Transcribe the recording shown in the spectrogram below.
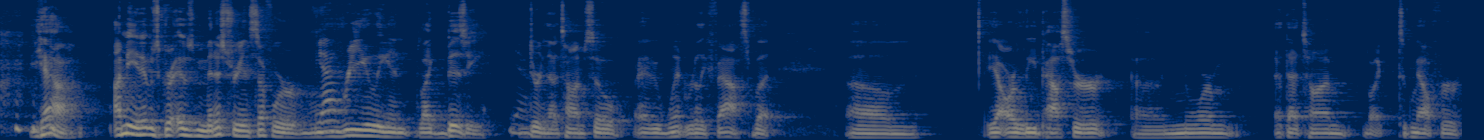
yeah i mean it was great it was ministry and stuff were Yeah. really in like busy Yeah. during that time so it went really fast but um yeah our lead pastor uh norm at that time like took me out for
